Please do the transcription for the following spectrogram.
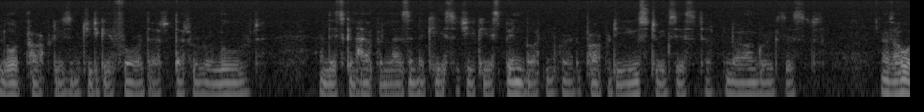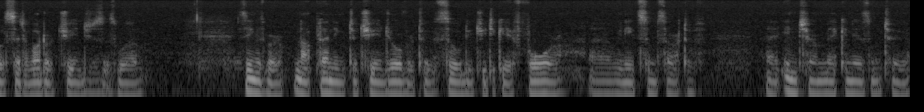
load properties in GTK4 that, that were removed and this can happen as in the case of GTK spin button where the property used to exist no longer exists. There's a whole set of other changes as well. Seeing as we're not planning to change over to solely GTK4 uh, we need some sort of uh, interim mechanism to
